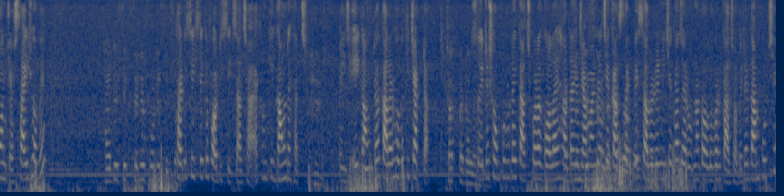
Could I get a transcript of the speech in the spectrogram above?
পঞ্চাশ। সাইজ হবে থার্টি সিক্স থেকে ফোর্টি সিক্স আচ্ছা এখন কি গাউন দেখাচ্ছি? হ্যাঁ। এই যে এই গাউনটা কালার হবে কি চারটা? সো এটা সম্পূর্ণটাই কাজ করা গলায় হাতায় জামার নিচে কাজ থাকবে সালোয়ারের নিচে কাজ আর ওনাটা অল ওভার কাজ হবে। এটার দাম পড়ছে?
